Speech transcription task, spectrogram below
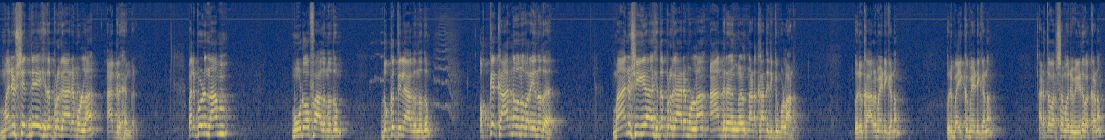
മനുഷ്യന്റെ ഹിതപ്രകാരമുള്ള ആഗ്രഹങ്ങൾ. പലപ്പോഴും നാം മൂഡ് ഓഫ് ആകുന്നതും ദുഃഖത്തിലാകുന്നതും ഒക്കെ കാരണമെന്ന് പറയുന്നത് മാനുഷിക ഹിതപ്രകാരമുള്ള ആഗ്രഹങ്ങൾ നടക്കാതിരിക്കുമ്പോഴാണ്. ഒരു കാറ് മേടിക്കണം ഒരു ബൈക്ക് മേടിക്കണം അടുത്ത വർഷം ഒരു വീട് വെക്കണം.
